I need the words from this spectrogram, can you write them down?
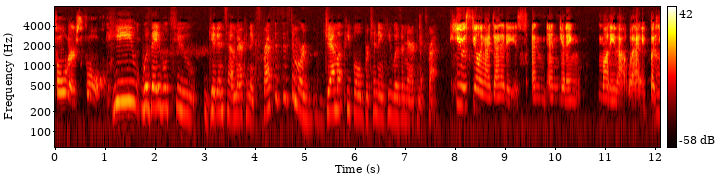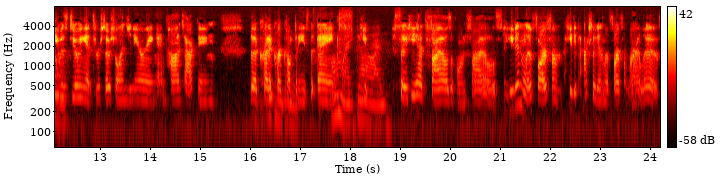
folders full he was able to get into American Express's system or jam up people pretending he was American Express. he was stealing identities and and getting money that way but he Oh. was doing it through social engineering and contacting the credit card companies the banks. Oh banks my He- god. so he had files upon files he didn't live far from he actually didn't live far from where i live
